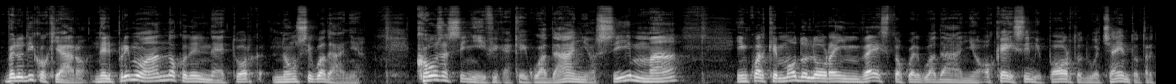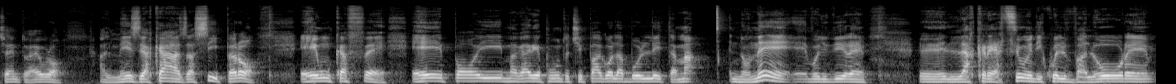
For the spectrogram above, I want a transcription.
ve lo dico chiaro, nel primo anno con il network non si guadagna. Cosa significa? Che guadagno sì, ma in qualche modo lo reinvesto quel guadagno. Ok, sì, mi porto 200-300 euro al mese a casa, sì, però è un caffè e poi magari appunto ci pago la bolletta, ma non è, eh, voglio dire, eh, la creazione di quel valore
